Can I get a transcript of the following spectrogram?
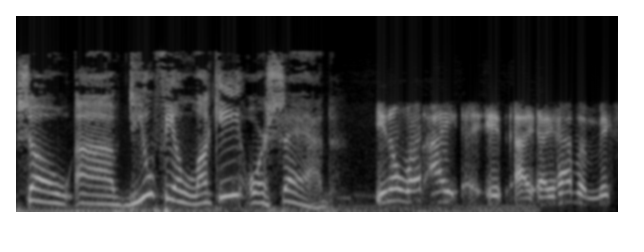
So, uh, do you feel lucky or sad? You know what? I it I, I have a mixed.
